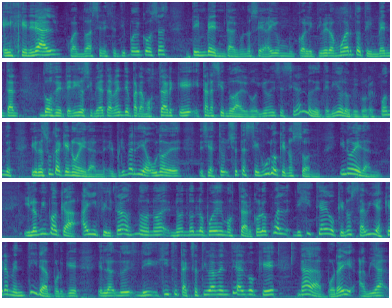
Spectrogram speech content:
en general, cuando hacen este tipo de cosas, te inventan, no sé, hay un colectivero muerto, te inventan dos detenidos inmediatamente para mostrar que están haciendo algo. Y uno dice, ¿serán los detenidos lo que corresponde? Y resulta que no eran. El primer día uno decía, yo te aseguro que no son. Y no eran. Y lo mismo acá, ¿hay infiltrados? No, no, no, no lo puedes demostrar. Con lo cual dijiste algo que no sabías, que era mentira, porque eh, dijiste taxativamente algo que, nada, por ahí había,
